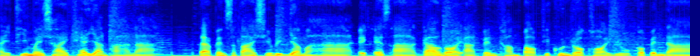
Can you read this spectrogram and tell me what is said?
ค์ที่ไม่ใช่แค่ยานพาหนะ แต่เป็นสไตล์ชีวิต Yamaha XSR 900 อาจเป็นคำตอบที่คุณรอคอยอยู่ก็เป็นได้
